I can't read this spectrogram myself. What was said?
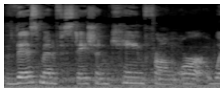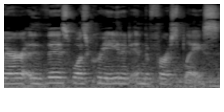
this manifestation came from or where this was created in the first place.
